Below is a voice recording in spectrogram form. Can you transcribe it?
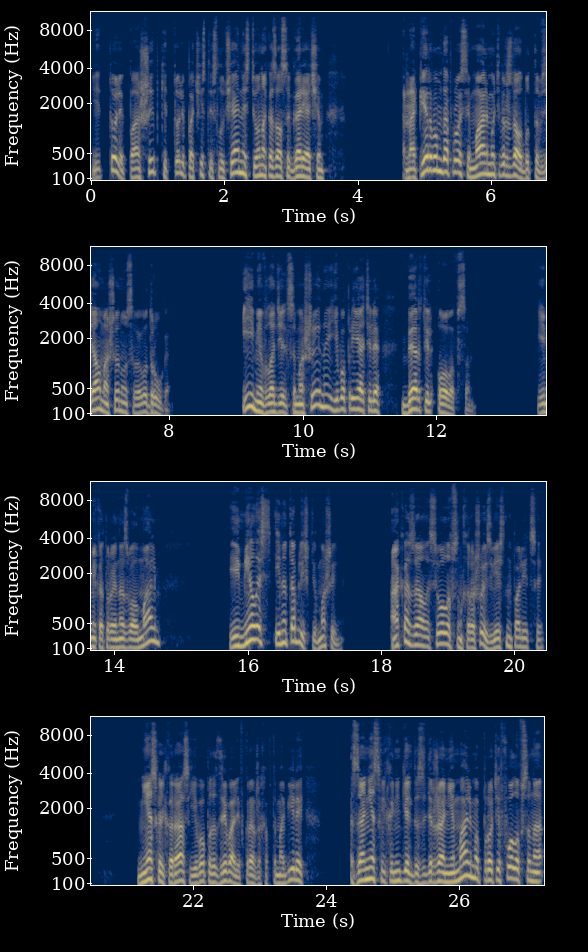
и то ли по ошибке, то ли по чистой случайности он оказался горячим. На первом допросе Мальм утверждал, будто взял машину у своего друга. Имя владельца машины, его приятеля, Бертель Олафсон. Имя, которое назвал Мальм, имелось и на табличке в машине. Оказалось, Олафсон хорошо известен полиции. Несколько раз его подозревали в кражах автомобилей. За несколько недель до задержания Мальма против Олафсона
